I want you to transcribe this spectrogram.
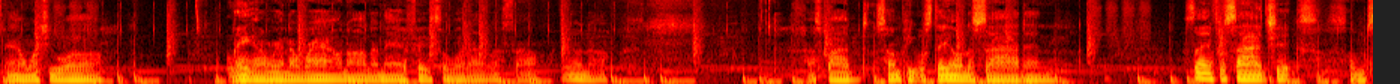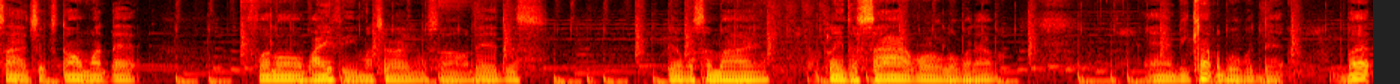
They don't want you all. Uh, lingering around all in their face or whatever. So, you know. That's why some people stay on the side and same for side chicks. Some side chicks don't want that full on wifey material, so they just deal with somebody play the side role or whatever and be comfortable with that. But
